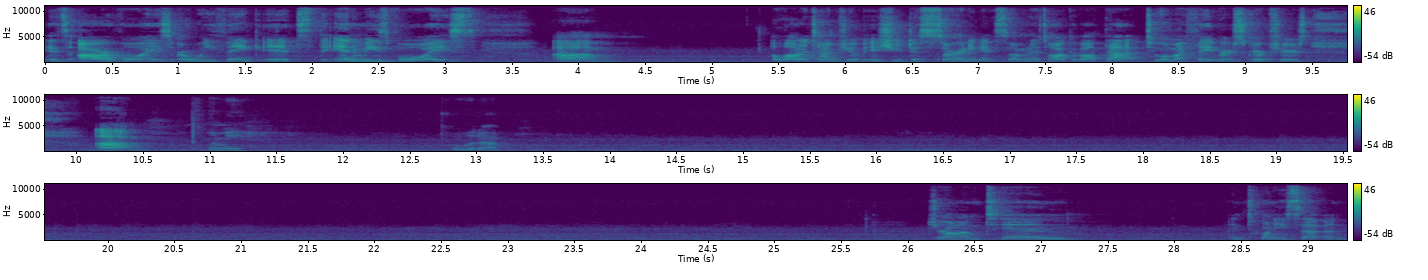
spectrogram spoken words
it's our voice or we think it's the enemy's voice. Um, a lot of times you have issue discerning it. So I'm going to talk about that. Two of my favorite scriptures. Um, let me pull it up. John 10 and 27.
